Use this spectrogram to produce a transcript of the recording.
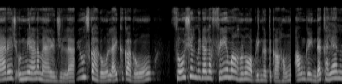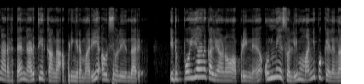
மேரேஜ் உண்மையான மேரேஜ் இல்லை. வியூஸ்க்காகவும் லைக்குக்காகவும் சோஷியல் மீடியாவில் ஃபேம் ஆகணும் அப்படிங்கிறதுக்காகவும் அவங்க இந்த கல்யாண நாடகத்தை நடத்தியிருக்காங்க அப்படிங்கிற மாதிரி அவர் சொல்லியிருந்தாரு. இது பொய்யான கல்யாணம் அப்படின்னு உண்மையை சொல்லி மன்னிப்பு கேளுங்க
